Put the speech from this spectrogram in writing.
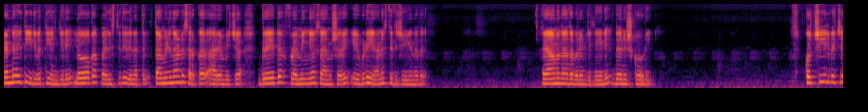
രണ്ടായിരത്തി ഇരുപത്തിയഞ്ചിലെ ലോക പരിസ്ഥിതി ദിനത്തിൽ തമിഴ്നാട് സർക്കാർ ആരംഭിച്ച ഗ്രേറ്റർ ഫ്ലെമിംഗോ സാങ്ച്വറി എവിടെയാണ് സ്ഥിതി ചെയ്യുന്നത്? രാമനാഥപുരം ജില്ലയിലെ ധനുഷ്കോടി. കൊച്ചിയിൽ വെച്ച്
